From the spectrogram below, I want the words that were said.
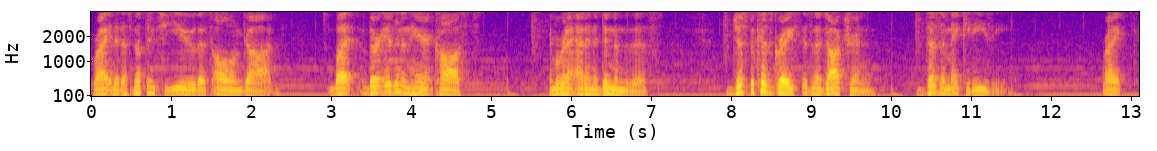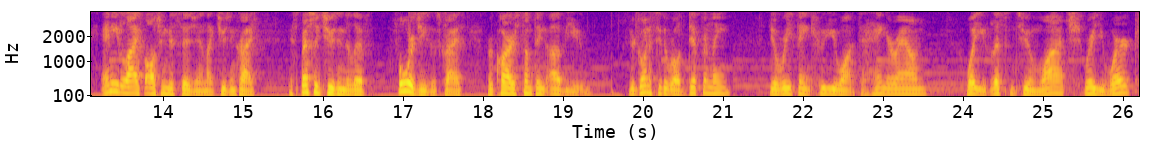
right? That it's nothing to you, that it's all on God. But there is an inherent cost, and we're going to add an addendum to this. Just because grace isn't a doctrine doesn't make it easy, right? Any life altering decision, like choosing Christ, especially choosing to live for Jesus Christ, requires something of you. You're going to see the world differently. You'll rethink who you want to hang around, what you listen to and watch, where you work,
